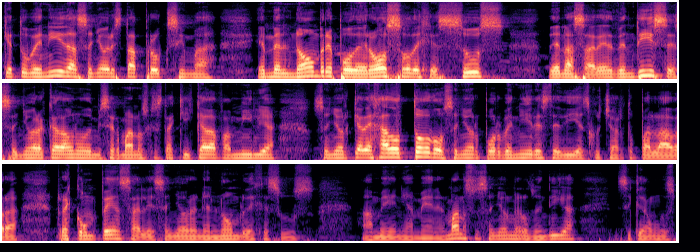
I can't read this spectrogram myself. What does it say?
que tu venida, Señor, está próxima. En el nombre poderoso de Jesús de Nazaret. Bendice, Señor, a cada uno de mis hermanos que está aquí, cada familia, Señor, que ha dejado todo, Señor, por venir este día a escuchar tu palabra. Recompénsale, Señor, en el nombre de Jesús. Amén y amén. Hermanos, el Señor me los bendiga. Se quedamos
